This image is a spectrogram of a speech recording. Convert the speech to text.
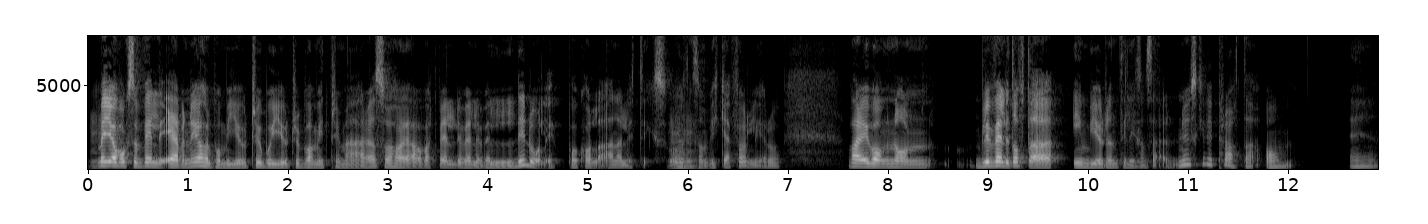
Mm. Men jag var också väldigt, även när jag höll på med Youtube och Youtube var mitt primära så har jag varit väldigt, väldigt, väldigt dålig på att kolla analytics och Mm. liksom vilka följer och varje gång någon blir väldigt ofta inbjuden till liksom så här, nu ska vi prata om eh,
